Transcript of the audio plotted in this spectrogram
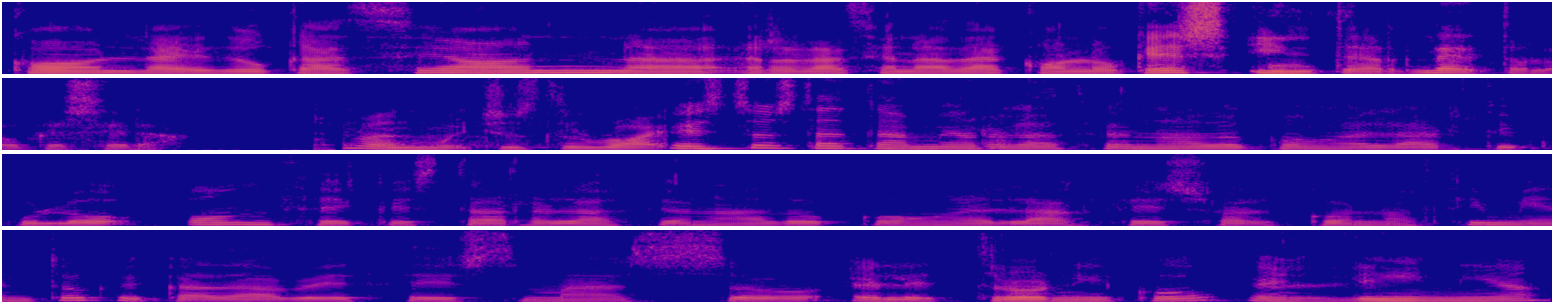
con la educación uh, relacionada con lo que es Internet o lo que será. Esto está también relacionado con el artículo 11, que está relacionado con el acceso al conocimiento, que cada vez es más uh, electrónico, en línea,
